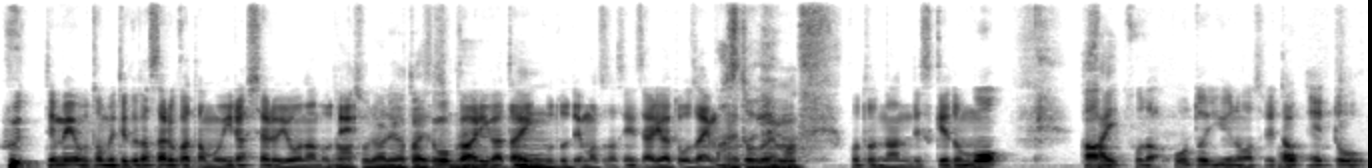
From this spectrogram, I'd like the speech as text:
ふって目を留めてくださる方もいらっしゃるようなので、あ、それありがたいですね。すごくありがたいことで、うん松田先生ありがとうございます。ありがとうございまということなんですけども、あ、はいそうだ、冒頭言うの忘れたお。えっと、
